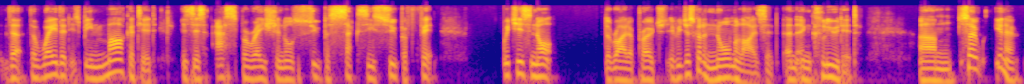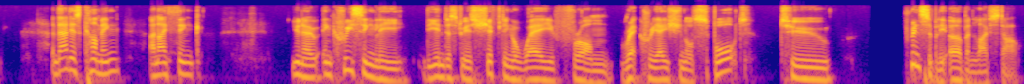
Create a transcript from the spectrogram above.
the the way that it's been marketed is this aspirational, super sexy, super fit, which is not the right approach. If we just got to normalize it and include it. Um, so you know, that is coming, and I think, you know, increasingly the industry is shifting away from recreational sport to principally urban lifestyle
